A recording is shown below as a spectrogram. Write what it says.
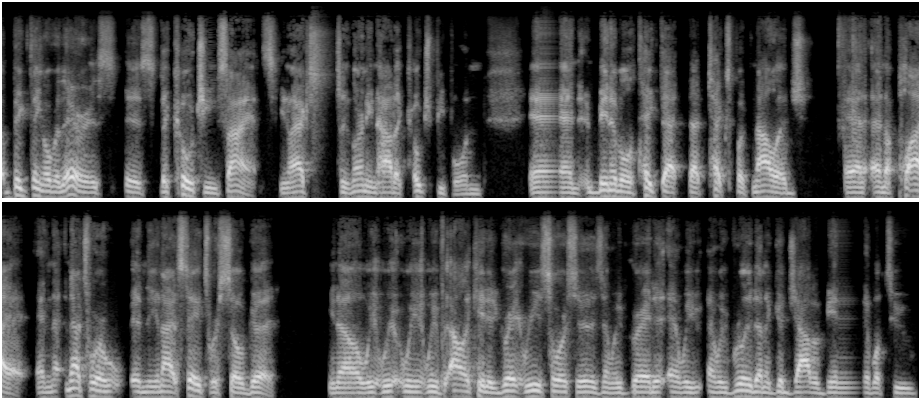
a big thing over there is is the coaching science. You know, actually learning how to coach people and and, and being able to take that that textbook knowledge and, and apply it. And that's where in the United States we're so good. You know, we, we, we, have allocated great resources and we've graded and we, and we've really done a good job of being able to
